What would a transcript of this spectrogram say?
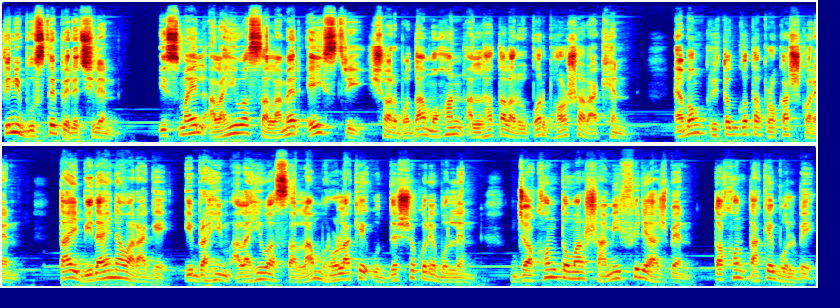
তিনি বুঝতে পেরেছিলেন ইসমাইল আলাহিওয়াসাল্লামের এই স্ত্রী সর্বদা মহান আল্লাহ তালার উপর ভরসা রাখেন এবং কৃতজ্ঞতা প্রকাশ করেন। তাই বিদায় নেওয়ার আগে ইব্রাহিম আলাহিওয়াসাল্লাম রোলাকে উদ্দেশ্য করে বললেন, যখন তোমার স্বামী ফিরে আসবেন, তখন তাকে বলবে,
